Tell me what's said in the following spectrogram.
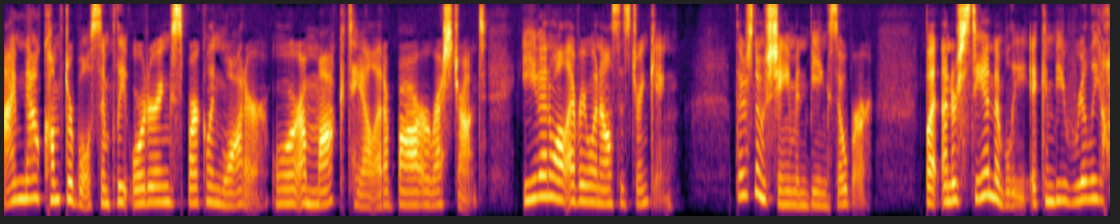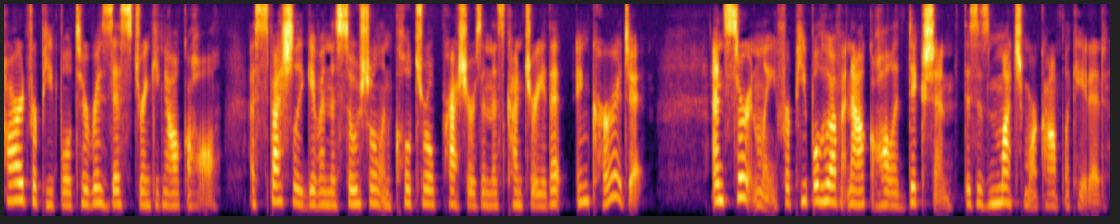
I'm now comfortable simply ordering sparkling water or a mocktail at a bar or restaurant, even while everyone else is drinking. There's no shame in being sober. But understandably, it can be really hard for people to resist drinking alcohol, especially given the social and cultural pressures in this country that encourage it. And certainly, for people who have an alcohol addiction, this is much more complicated.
